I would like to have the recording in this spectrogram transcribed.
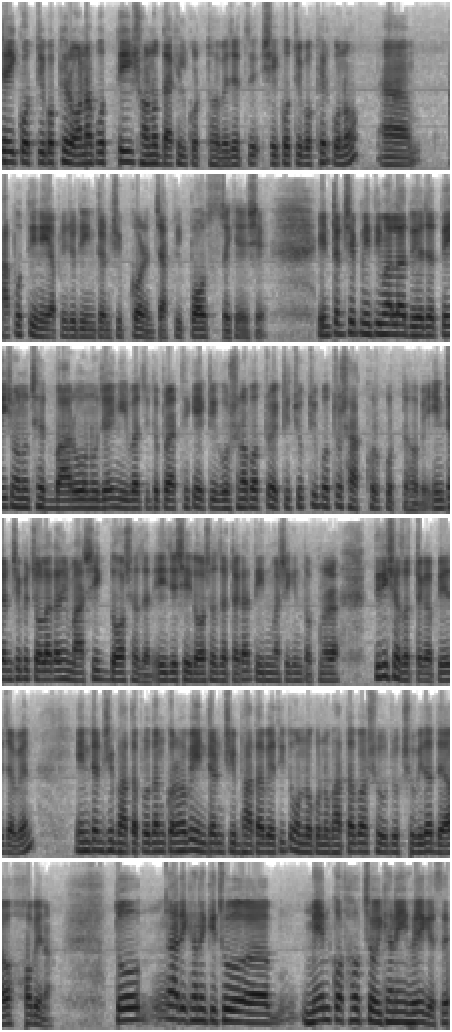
সেই কর্তৃপক্ষের অনাপত্তি সনদ দাখিল করতে হবে, যে সেই কর্তৃপক্ষের কোনো আপত্তি নেই। আপনি যদি ইন্টার্নশিপ করেন, চাকরি পজ রেখে এসে। ইন্টার্নশিপ নীতিমালা দুই হাজার তেইশ অনুচ্ছেদ বারো অনুযায়ী নির্বাচিত প্রার্থীকে একটি ঘোষণাপত্র, একটি চুক্তিপত্র স্বাক্ষর করতে হবে। ইন্টার্নশিপে চলাকালীন মাসিক দশ হাজার, এই যে সেই দশ হাজার টাকা, তিন মাসে কিন্তু আপনারা তিরিশ হাজার টাকা পেয়ে যাবেন। ইন্টার্নশিপ ভাতা প্রদান করা হবে। ইন্টার্নশিপ ভাতা ব্যতীত অন্য কোনো ভাতা বা সুযোগ সুবিধা দেওয়া হবে না। তো, আর এখানে কিছু মেন কথা হচ্ছে ওইখানেই হয়ে গেছে।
